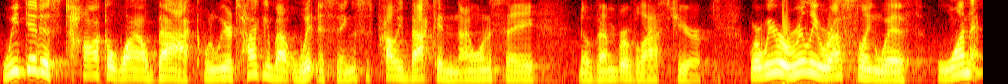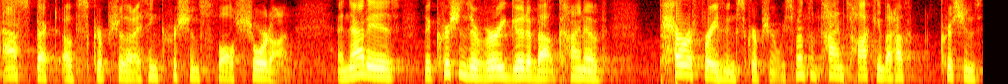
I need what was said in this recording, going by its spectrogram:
we did this talk a while back when we were talking about witnessing. This is probably back in, I want to say, November of last year, where we were really wrestling with one aspect of Scripture that I think Christians fall short on and that is that Christians are very good about kind of paraphrasing Scripture. We spent some time talking about how Christians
